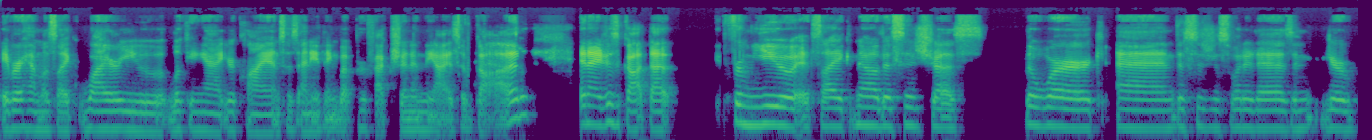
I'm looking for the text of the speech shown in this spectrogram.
Abraham was like, why are you looking at your clients as anything but perfection in the eyes of God? And I just got that from you. It's like, no, this is just the work and this is just what it is. And you're,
